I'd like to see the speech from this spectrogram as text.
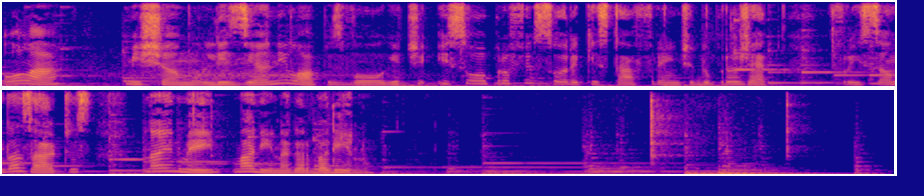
Olá, me chamo Lisiane Lopes Vogt e sou a professora que está à frente do projeto Fruição das Artes na EMEI Marina Garbarino.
